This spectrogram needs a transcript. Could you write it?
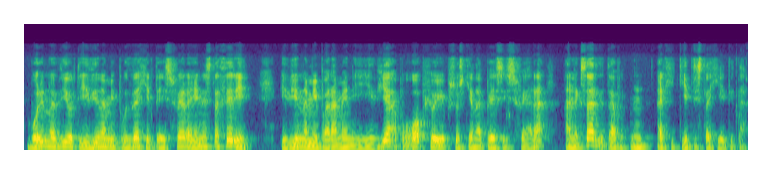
Μπορεί να δει ότι η δύναμη που δέχεται η σφαίρα είναι σταθερή. Η δύναμη παραμένει η ίδια από όποιο ύψος και να πέσει η σφαίρα, ανεξάρτητα από την αρχική της ταχύτητα.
